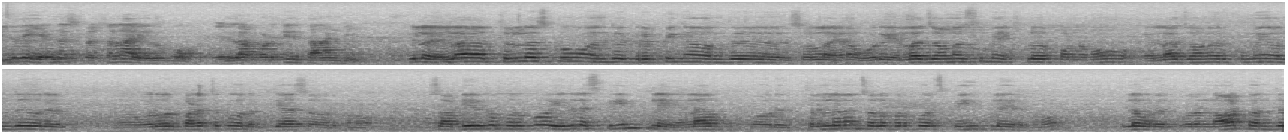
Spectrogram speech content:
இதுல என்ன ஸ்பெஷலா இருக்கும்? எல்லா படத்தையும் தாண்டி. இல்லை எல்லா த்ரில்லர்ஸ்க்கும் வந்து கிரிப்பிங்காக வந்து சொல்லலாம். ஏன்னா ஒரு எல்லா ஜானர்ஸுமே எக்ஸ்ப்ளோர் பண்ணணும். எல்லா ஜானருக்குமே வந்து ஒரு ஒரு ஒரு படத்துக்கும் ஒரு வித்தியாசம் இருக்கணும். ஸோ அப்படி இருக்க போகிறப்போ இதில் ஸ்க்ரீன் ப்ளே எல்லா ஒரு த்ரில்லர்னு சொல்ல போகிறப்போ ஒரு ஸ்க்ரீன் ப்ளே இருக்கணும். இல்லை ஒரு ஒரு நாட் வந்து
